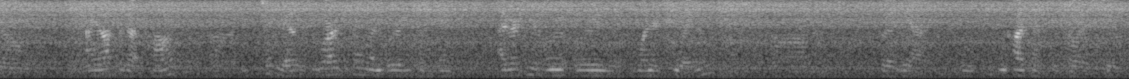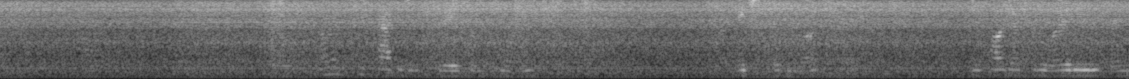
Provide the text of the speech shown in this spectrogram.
So it's ioffer.com. Uh, check it out. If you are planning on ordering something, I recommend or- ordering like one or two items. Um, but yeah, and keep in contact with the sellers too. Um, so I have a few packages today from this morning. Anxious to open them up, so I apologize for the lighting, and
